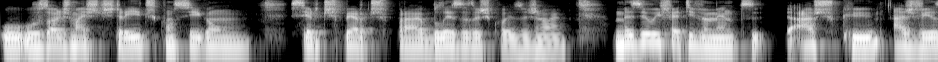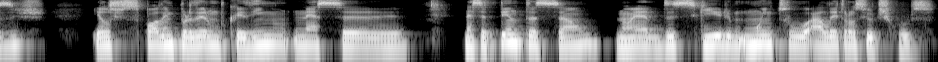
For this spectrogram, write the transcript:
os olhos mais distraídos consigam ser despertos para a beleza das coisas, não é? Mas eu efetivamente acho que às vezes eles se podem perder um bocadinho nessa nessa tentação, não é, de seguir muito à letra o seu discurso.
